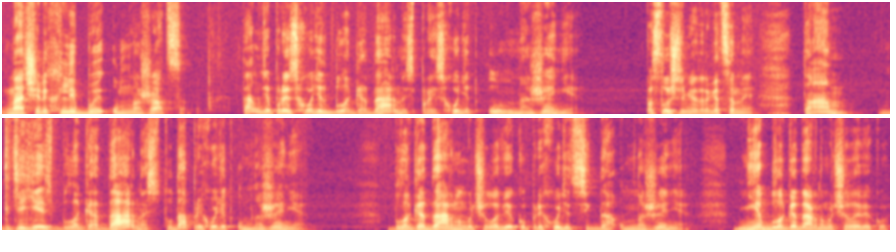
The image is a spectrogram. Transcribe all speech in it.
начали хлебы умножаться. Там, где происходит благодарность, происходит умножение. Послушайте меня, драгоценные. Там где есть благодарность, туда приходит умножение. Благодарному человеку приходит всегда умножение. Неблагодарному человеку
